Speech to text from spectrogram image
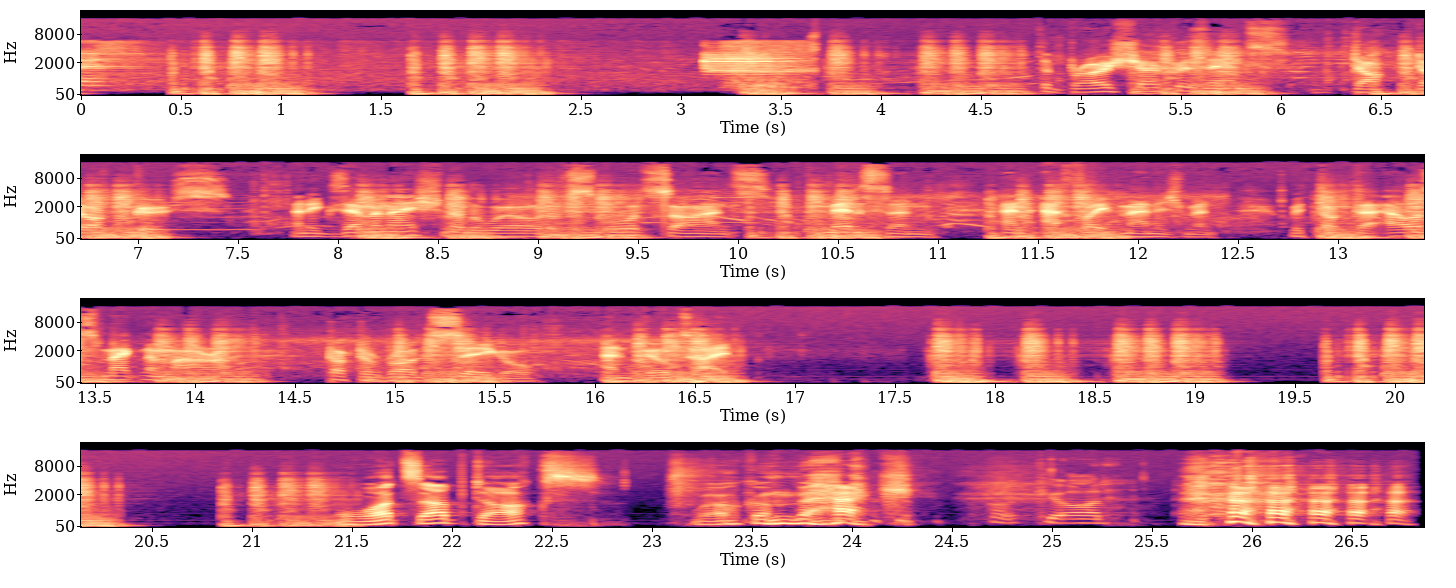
test. The Bro Show presents Doc Doc Goose, an examination of the world of sports science, medicine, and athlete management with Dr. Alice McNamara, Dr. Rod Siegel, and Bill Tate. What's up, docs? Welcome back. Oh God.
